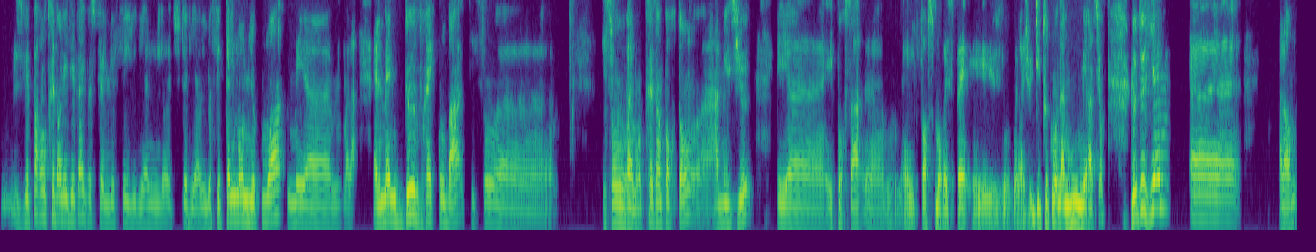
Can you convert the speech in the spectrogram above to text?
je ne vais pas rentrer dans les détails parce qu'elle le fait, elle, te dis, elle le fait tellement mieux que moi, mais euh, voilà, elle mène deux vrais combats qui sont, euh, qui sont vraiment très importants à mes yeux. Et, et pour ça, elle force mon respect et voilà, je lui dis toute mon admiration. Le deuxième, alors,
